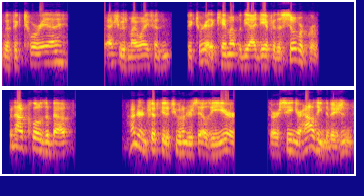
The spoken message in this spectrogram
with Victoria. Actually, it was my wife and Victoria that came up with the idea for the Silver Group. We now close about 150 to 200 sales a year to our senior housing division,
